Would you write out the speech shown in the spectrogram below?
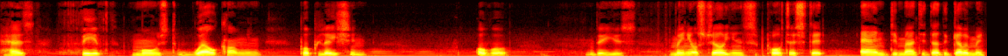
has fifth most welcoming population over the years. Many Australians protested and demanded that the government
